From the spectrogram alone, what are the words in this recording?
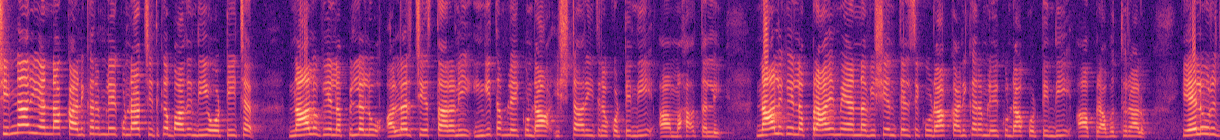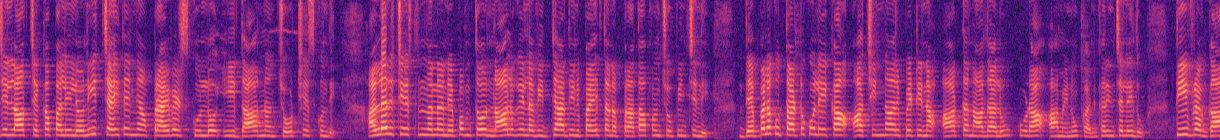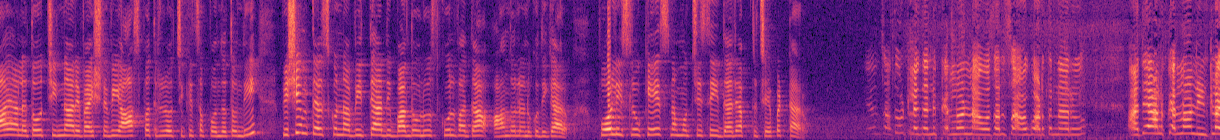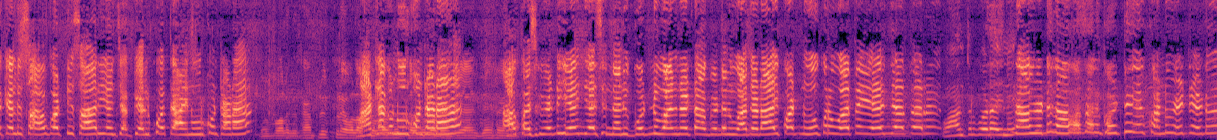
చిన్నారి అన్న కనికరం లేకుండా చితకబాదింది ఓ టీచర్. నాలుగేళ్ళ పిల్లలు అల్లరి చేస్తారని ఇంగితం లేకుండా ఇష్టారీతిన కొట్టింది ఆ మహాతల్లి. నాలుగేళ్ళ ప్రాయమే అన్న విషయం తెలిసి కూడా కనికరం లేకుండా కొట్టింది ఆ ప్రబుద్ధురాలు ఏలూరు జిల్లా చెక్కపల్లిలోని చైతన్య ప్రైవేట్ స్కూల్లో ఈ దారుణం చోటు చేసుకుంది. అల్లరి చేస్తుందన్న నెపంతో నాలుగేళ్ళ విద్యార్థినిపై తన ప్రతాపం చూపించింది. దెబ్బలకు తట్టుకోలేక ఆ చిన్నారి పెట్టిన ఆర్తనాదాలు కూడా ఆమెను కనికరించలేదు. తీవ్ర గాయాలతో చిన్నారి వైష్ణవి ఆసుపత్రిలో చికిత్స పొందుతుంది. విషయం తెలుసుకున్న విద్యార్థి బంధువులు స్కూల్ వద్ద ఆందోళనకు దిగారు. పోలీసులు కేసు నమోదు చేసి దర్యాప్తు చేపట్టారు. ఏం చదవట్లేదని పిల్లోళ్ళని అవసరం సాగుపడుతున్నారు అదే వాళ్ళ ఇంట్లోకి వెళ్ళి సాగు కొట్టి సారీ అని చెప్పి వెళ్ళిపోతే ఆయన ఊరుకుంటాడా. మాట్లాడకుండా ఊరుకుంటాడా? ఆ పసికి బిడ్డ ఏం చేసిందని గొడ్డును వదినట్టు ఆ బిడ్డను వదడా. ఈ కొట్టిన ఊపిరి పోతే ఏం చేస్తారు? వాంతులు కూడా అయినాయి. నా బిడ్డ నా కొట్టి కొండ పెట్టాడు.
